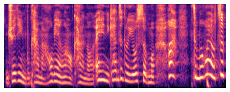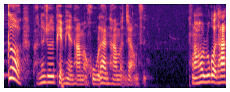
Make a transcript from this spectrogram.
你确定你不看吗？后面很好看哦。哎，你看这个有什么啊？”怎么会有这个？反正就是骗骗他们，胡乱他们这样子。然后，如果他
